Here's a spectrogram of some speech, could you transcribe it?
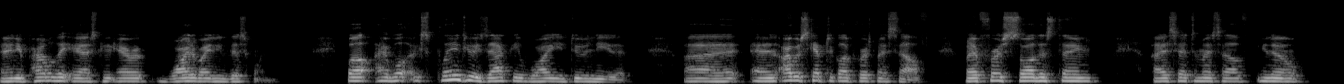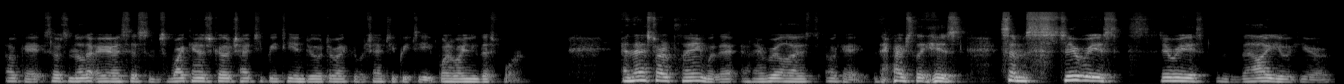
and you're probably asking, Eric, why do I need this one? Well, I will explain to you exactly why you do need it. Uh, and I was skeptical at first myself. When I first saw this thing, I said to myself, you know, okay, so it's another AI system. So why can't I just go to ChatGPT and do it directly with ChatGPT? What do I need this for? And then I started playing with it and I realized, okay, there actually is some serious, serious value here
